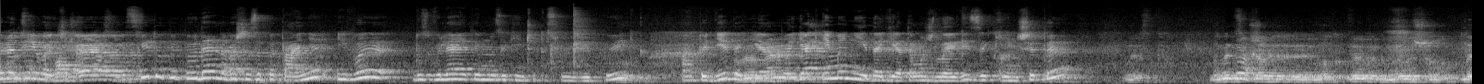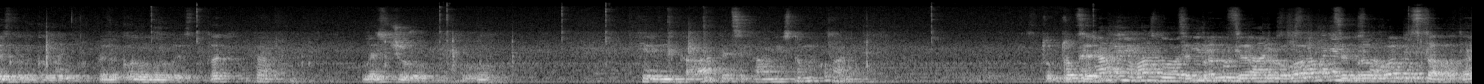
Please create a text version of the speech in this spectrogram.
Юрій Андрійович, е, свідок відповідає на ваше запитання, і ви дозволяєте йому закінчити свою відповідь, а тоді даєте, як і мені даєте можливість закінчити. Лист. Мене Прошу. цікавить, е, от ви говорили, що лист на виконання. Ви виконували лист, так? Так. Лист чого? Кого? Керівника ТЦК міста Миколаїв. Про Тобто це, притягнення вас до це, це, це, правова, це правова підстава, так?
